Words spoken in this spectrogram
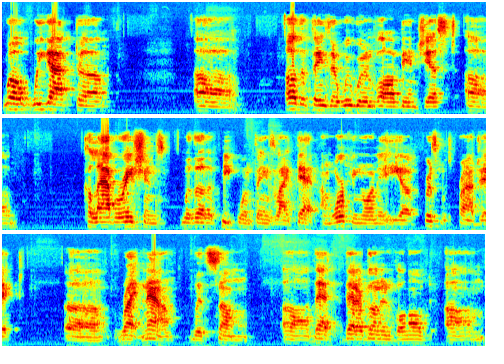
Well, we got uh, uh, other things that we were involved in, just um, collaborations with other people and things like that. I'm working on a uh, Christmas project uh, right now with some uh, that that are going to involve um,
